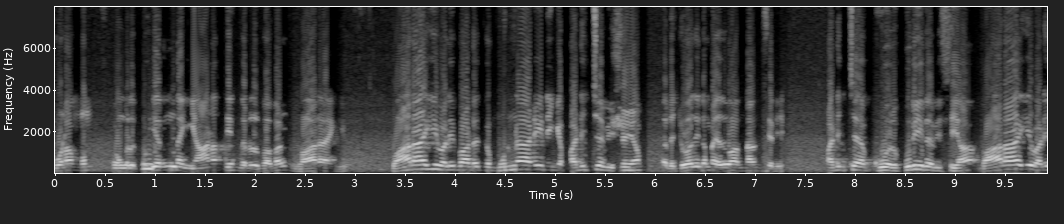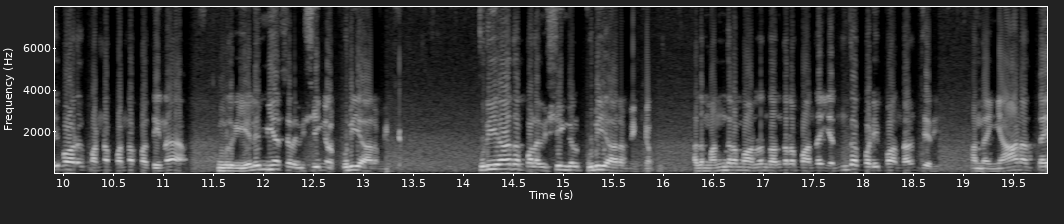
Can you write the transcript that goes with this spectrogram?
குணமும் உங்களுக்கு உயர்ந்த ஞானத்தையும் தருபவள் வாராகி. வாராகி வழிபாடுக்கு முன்னாடி நீங்க படிச்ச விஷயம் அது ஜோதிடமா எதுவா இருந்தாலும் சரி படிச்ச புரியுற விஷயம் வாராகி வழிபாடு பண்ண பண்ண பாத்தீங்கன்னா உங்களுக்கு எளிமையா சில விஷயங்கள் புரிய ஆரம்பிக்கும். புரியாத பல விஷயங்கள் புரிய ஆரம்பிக்கும். அது மந்திரமா இருந்தாலும் தந்திரமா இருந்தாலும் எந்த படிப்பா இருந்தாலும் சரி. அந்த ஞானத்தை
